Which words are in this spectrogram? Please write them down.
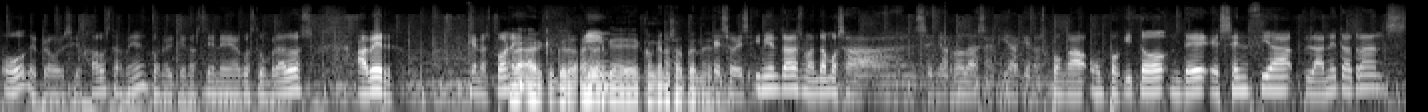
o de Progressive House también, con el que nos tiene acostumbrados. A ver qué nos A pone. ver, a ver qué- a ver Y- qué- con qué nos sorprende. Eso es. Y mientras mandamos al señor Rodas aquí a que nos ponga un poquito de esencia Planeta Trans.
